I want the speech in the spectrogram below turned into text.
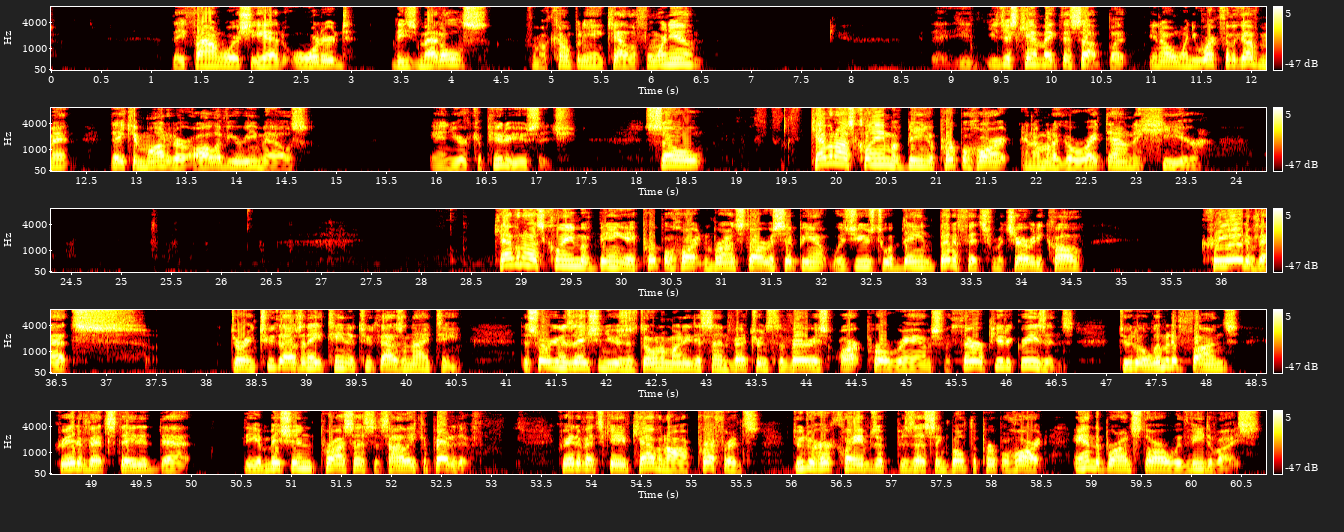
They found where she had ordered these medals from a company in California. You, you just can't make this up. But, you know, when you work for the government, they can monitor all of your emails and your computer usage. So, Cavanaugh's claim of being a Purple Heart, and I'm going to go right down to here. Cavanaugh's claim of being a Purple Heart and Bronze Star recipient was used to obtain benefits from a charity called Creativets during 2018 and 2019. This organization uses donor money to send veterans to various art programs for therapeutic reasons. Due to limited funds, Creative Vets stated that the admission process is highly competitive. Creative Vets gave Cavanaugh preference due to her claims of possessing both the Purple Heart and the Bronze Star with V device.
